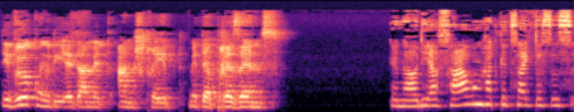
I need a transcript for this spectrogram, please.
die Wirkung, die ihr damit anstrebt, mit der Präsenz? Genau, die Erfahrung hat gezeigt, dass es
